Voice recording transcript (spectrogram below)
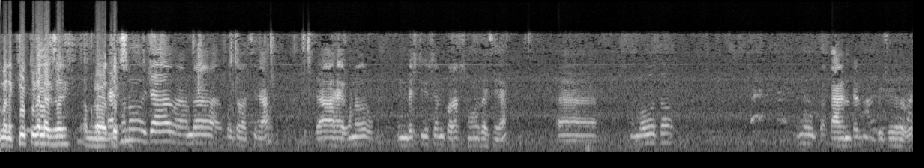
মানে কি থেকে লাগছে আমরা এখনও এটা আমরা বলতে পারছি না। এটা এখনও ইনভেস্টিগেশন করার সময় পাইছি না। আহ, সম্ভবত কারেন্টের বিষয় হবে।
